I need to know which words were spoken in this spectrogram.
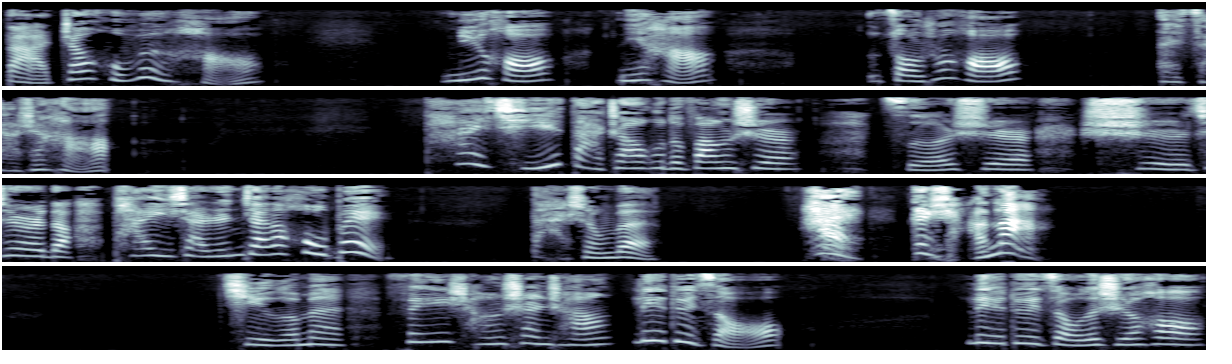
打招呼问好。你好，你好，早上好，哎，早上好。泰奇打招呼的方式，则是使劲儿的拍一下人家的后背，大声问：“嗨，干啥呢？”企鹅们非常擅长列队走。列队走的时候，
